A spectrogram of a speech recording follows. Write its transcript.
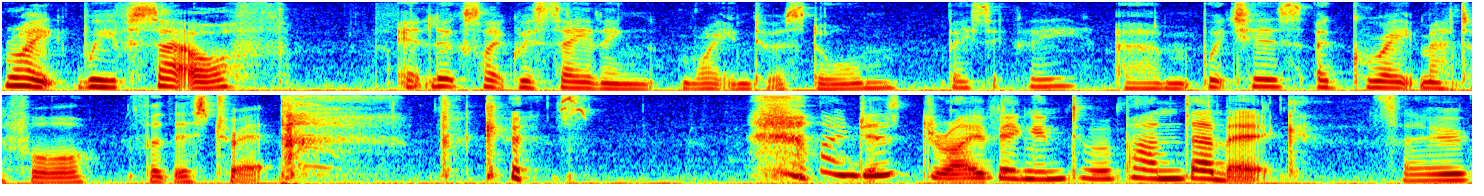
Right, we've set off. It looks like we're sailing right into a storm, basically, um, which is a great metaphor for this trip because I'm just driving into a pandemic. So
